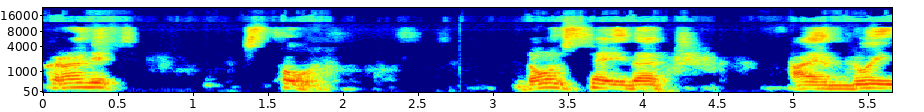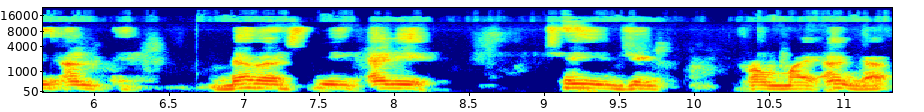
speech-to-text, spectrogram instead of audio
granite stone. Don't say that I am doing and never seeing any changing from my anger.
